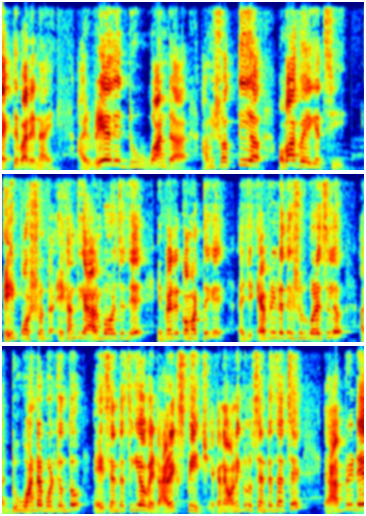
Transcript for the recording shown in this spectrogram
দেখতে পারে নাই। আই রিয়েলি ডু ওয়ান্ডার আমি সত্যিই অবাক হয়ে গেছি। এই পোর্শনটা এখান থেকে আরম্ভ হয়েছে যে ইনভাইটেড কমার থেকে এই যে এভরিডে থেকে শুরু করেছিল, আর ডু ওয়ান্ডার পর্যন্ত এই সেন্টেন্সটি কী হবে? ডাইরেক্ট স্পিচ এখানে অনেকগুলো সেন্টেন্স আছে। Every day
